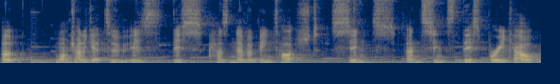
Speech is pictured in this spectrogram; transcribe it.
But what I'm trying to get to is this has never been touched since. And since this breakout,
